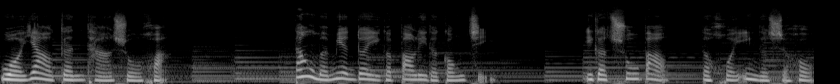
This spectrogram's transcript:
我要跟他说话。”当我们面对一个暴力的攻击、一个粗暴的回应的时候，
